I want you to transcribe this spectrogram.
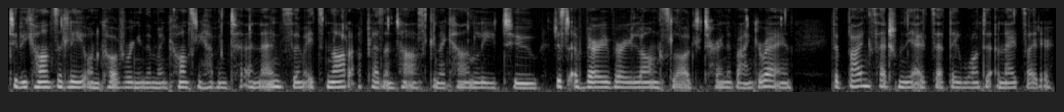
to be constantly uncovering them and constantly having to announce them, it's not a pleasant task and it can lead to just a very, very long slog to turn a bank around. The bank said from the outset they wanted an outsider,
